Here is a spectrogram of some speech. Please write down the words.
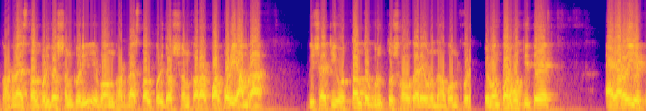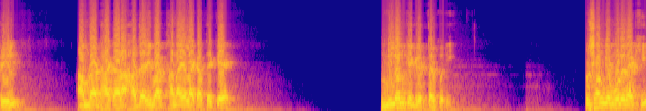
ঘটনাস্থল পরিদর্শন করি এবং ঘটনাস্থল পরিদর্শন করার পরপরই আমরা বিষয়টি অত্যন্ত গুরুত্ব সহকারে অনুধাবন করি এবং পরবর্তীতে এগারোই এপ্রিল আমরা ঢাকার হাজারিবাগ থানা এলাকা থেকে মিলনকে গ্রেপ্তার করি। প্রসঙ্গে বলে রাখি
